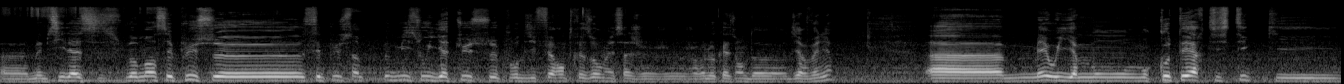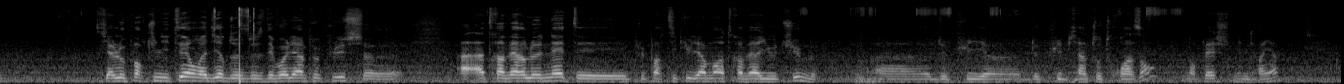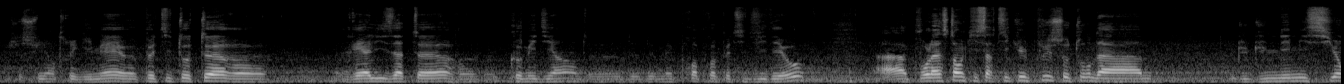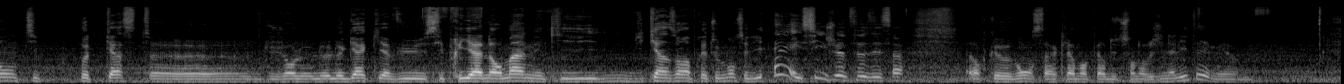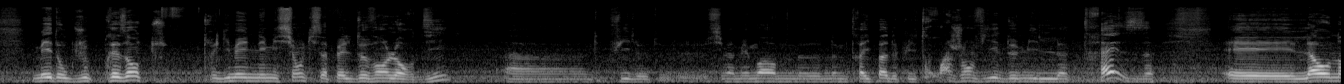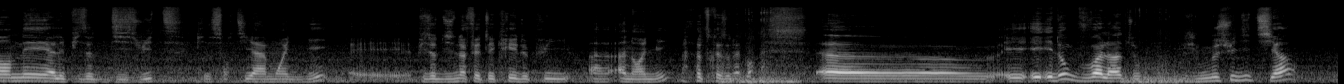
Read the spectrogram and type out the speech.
Euh, même si là, ce moment, c'est plus, c'est plus un peu mis sous hiatus pour différentes raisons, mais ça, j'aurai l'occasion d'y revenir. Mais oui, il y a mon côté artistique qui, a l'opportunité, on va dire, de, se dévoiler un peu plus euh, à, travers le net et plus particulièrement à travers YouTube euh, depuis, euh, depuis bientôt trois ans, n'empêche, mine de rien. Je suis entre guillemets petit auteur, réalisateur, comédien de, de- mes propres petites vidéos. Pour l'instant, qui s'articule plus autour d'un- du- d'une émission type podcasts du genre le, gars qui a vu Cyprien Norman et qui 15 ans après tout le monde se dit Hey si je faisais ça alors que bon ça a clairement perdu de son originalité mais, mais donc je présente entre guillemets une émission qui s'appelle Devant l'ordi depuis le, si ma mémoire ne me trahit pas depuis le 3 janvier 2013 et là, on en est à l'épisode 18, qui est sorti il y a un mois et demi. L'épisode 19 est écrit depuis un, an et demi, très honnêtement. Euh, et, donc voilà, je me suis dit, tiens,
